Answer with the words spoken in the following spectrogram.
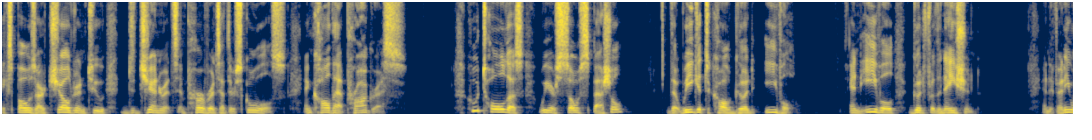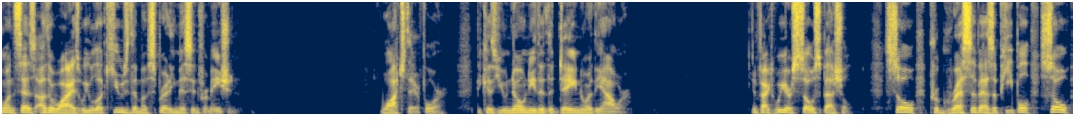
expose our children to degenerates and perverts at their schools, and call that progress? Who told us we are so special that we get to call good evil, and evil good for the nation? And if anyone says otherwise, we will accuse them of spreading misinformation. Watch, therefore, because you know neither the day nor the hour. In fact, we are so special, so progressive as a people, so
